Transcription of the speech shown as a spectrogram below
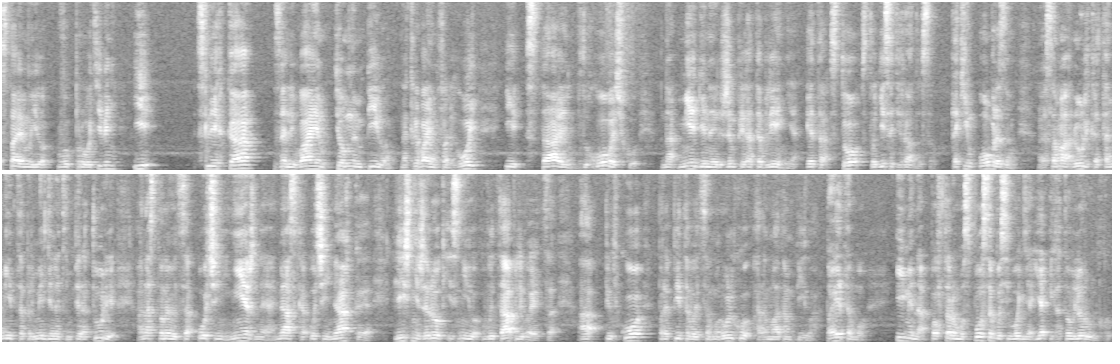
ставим ее в противень и слегка заливаем темным пивом, накрываем фольгой и ставим в духовочку на медленный режим приготовления. Это 100-110 градусов. Таким образом, э, сама рулька томится при медленной температуре, она становится очень нежная, мяско очень мягкое, лишний жирок из нее вытапливается, а пивко пропитывает саму рульку ароматом пива. Поэтому именно по второму способу сегодня я и готовлю рульку.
